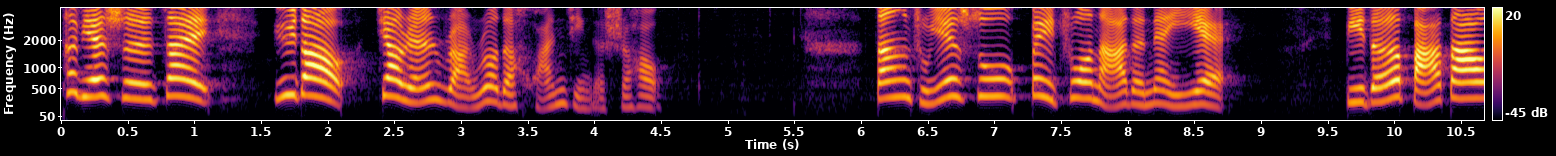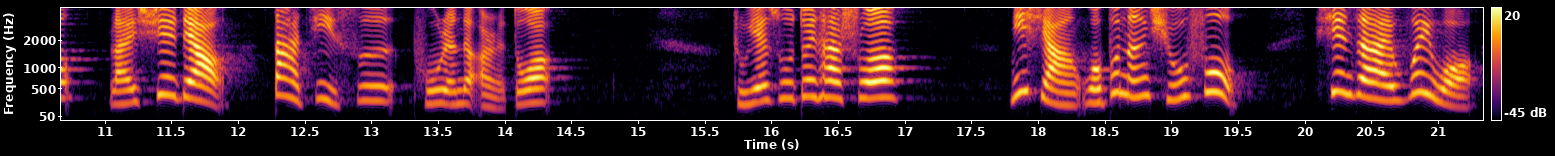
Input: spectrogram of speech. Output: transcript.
特别是在遇到叫人软弱的环境的时候。当主耶稣被捉拿的那一夜，彼得拔刀来削掉大祭司仆人的耳朵，主耶稣对他说：“你想我不能求父？”现在为我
